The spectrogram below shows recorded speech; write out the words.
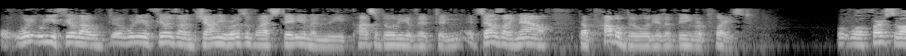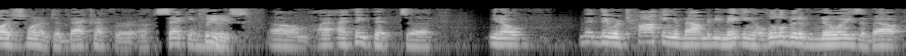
What do, what do you feel about? What are your feelings on Johnny Rosenblatt Stadium and the possibility of it? And it sounds like now the probability of it being replaced. Well, first of all, I just wanted to backtrack for a second. here. Please. Um, I, I think that uh, you know they, were talking about maybe making a little bit of noise about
